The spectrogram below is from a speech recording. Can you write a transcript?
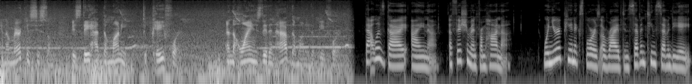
in an American system, is they had the money to pay for it. And the Hawaiians didn't have the money to pay for it. That was Guy Aina, a fisherman from Hana. When European explorers arrived in 1778,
